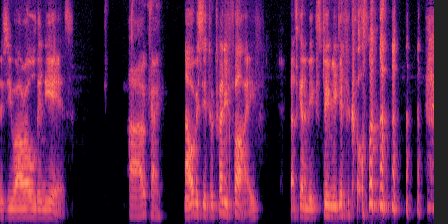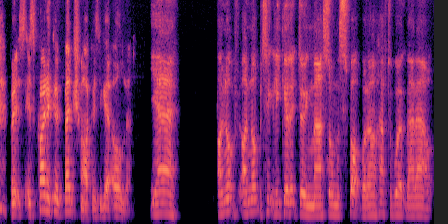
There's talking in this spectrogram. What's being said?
as you are old in years. Ah, uh, okay. Now, obviously, if you're 25, that's going to be extremely difficult. but it's it's quite a good benchmark as you get older. Yeah, I'm not I'm not particularly good at doing maths on the spot, but I'll have to work that out.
